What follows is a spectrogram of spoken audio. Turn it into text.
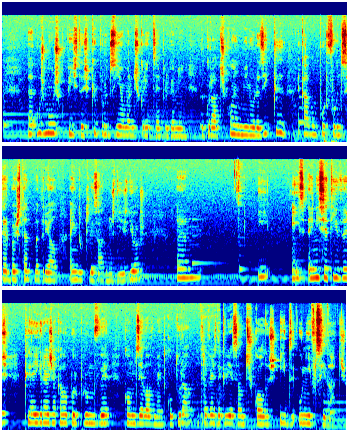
uh, os monges copistas que produziam manuscritos em pergaminho decorados com iluminuras e que acabam por fornecer bastante material ainda utilizado nos dias de hoje, um, e, e iniciativas que a Igreja acaba por promover como desenvolvimento cultural através da criação de escolas e de universidades.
